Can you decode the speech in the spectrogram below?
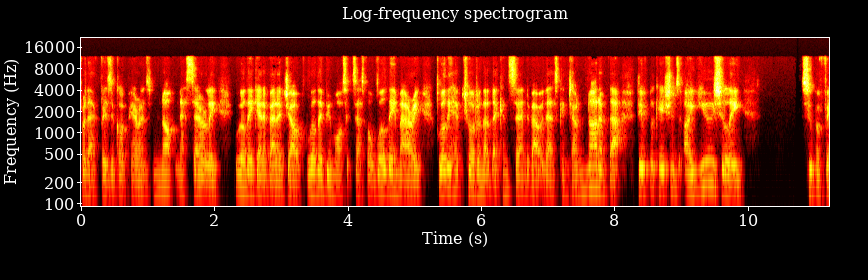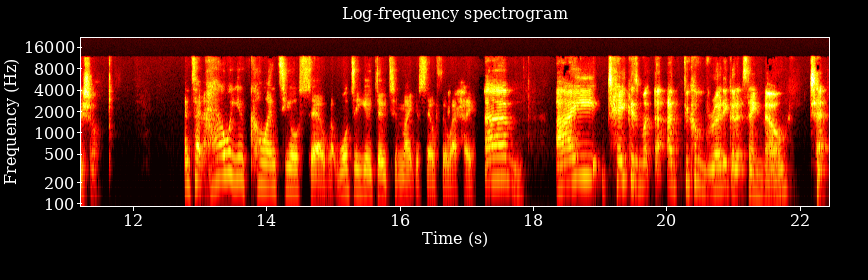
for their physical appearance, not necessarily will they get a better job? Will they be more successful? Will they marry? Will they have children that they're concerned about with their skin tone? None of that. The implications are usually superficial. And Tan, how are you kind to yourself? Like, what do you do to make yourself feel happy? Um, I take as much, I've become really good at saying no to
